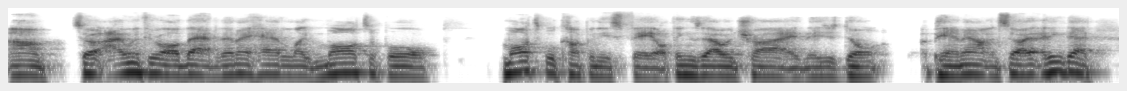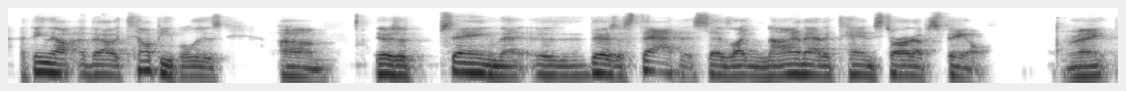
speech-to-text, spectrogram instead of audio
Um, so I went through all that. Then I had like multiple multiple companies fail, things I would try, they just don't pan out. And so I, I think that I think that, that I would tell people is um, there's a saying that uh, there's a stat that says like nine out of 10 startups fail. Right.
